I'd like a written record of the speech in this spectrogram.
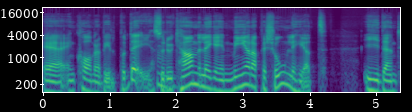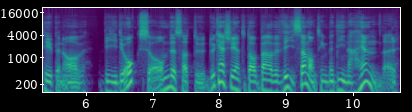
en kamerabild på dig. Så mm. du kan lägga in mera personlighet i den typen av video också. Om det är så att du, du kanske rent av behöver visa någonting med dina händer.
